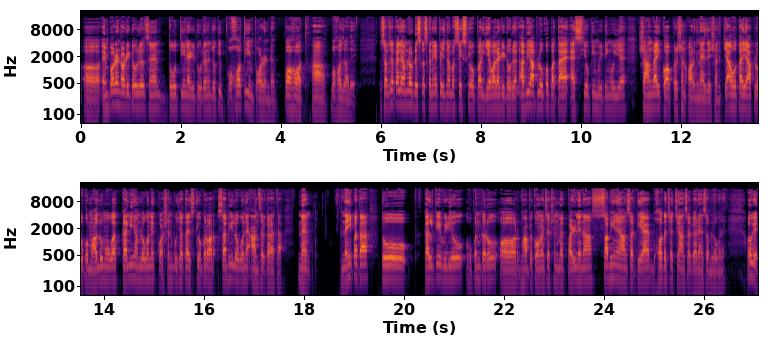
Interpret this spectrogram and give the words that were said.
इंपॉर्टेंट ऑडिटोरियल्स हैं दो तीन एडिटोरियल हैं जो कि बहुत ही इंपॉर्टेंट है, बहुत हाँ बहुत ज़्यादा। तो सबसे पहले हम लोग डिस्कस करेंगे पेज नंबर सिक्स के ऊपर, ये वाला एडिटोरियल अभी आप लोगों को पता है एससीओ की मीटिंग हुई है शांघाई कॉपरेशन ऑर्गेनाइजेशन क्या होता है ये आप लोगों को मालूम होगा, कल ही हम लोगों ने क्वेश्चन पूछा था इसके ऊपर और सभी लोगों ने आंसर करा था। नहीं नहीं पता तो कल के वीडियो ओपन करो और वहाँ पे कमेंट सेक्शन में पढ़ लेना, सभी ने आंसर किया है, बहुत अच्छे अच्छे आंसर कर रहे हैं सब लोगों ने। ओके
